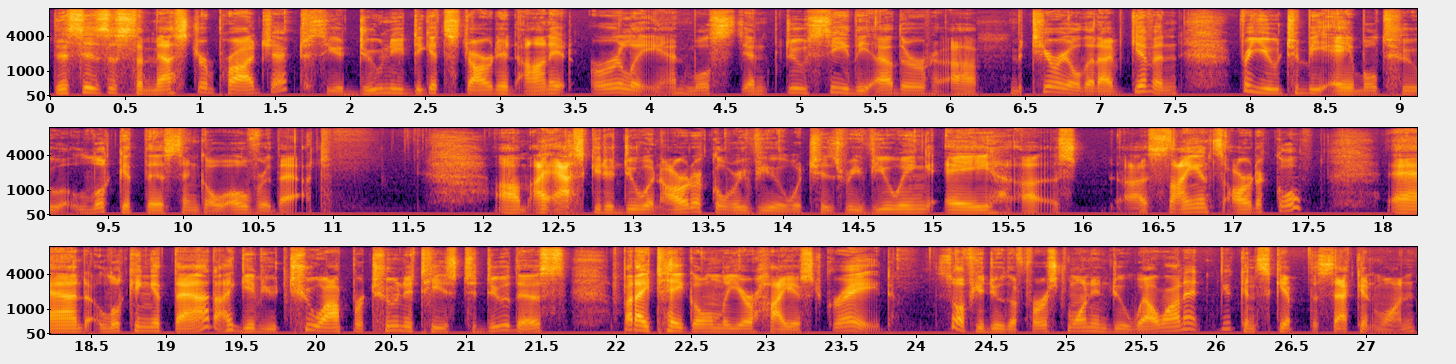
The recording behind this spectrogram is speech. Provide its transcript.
This is a semester project. So you do need to get started on it early and we'll and do see the other uh, material that I've given for you to be able to look at this and go over that. Um, I ask you to do an article review, which is reviewing a, a, a science article and looking at that I give you two opportunities to do this but I take only your highest grade so if you do the first one and do well on it you can skip the second one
